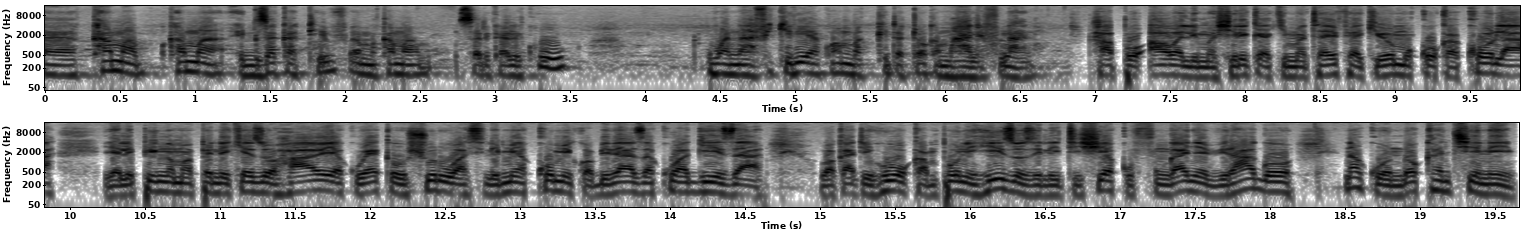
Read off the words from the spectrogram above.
uh, kama kama executive ama kama serikali kuu wanafikiria kwamba kitatoka mahali fulani. Hapo awali mashirika ya kimataifa yakiwemo Coca-Cola yalipinga mapendekezo hayo ya kuweka ushuru wa asilimia kumi kwa bidhaa za kuagiza. Wakati huo kampuni hizo zilitishia kufunganya virago na kuondoka nchini.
